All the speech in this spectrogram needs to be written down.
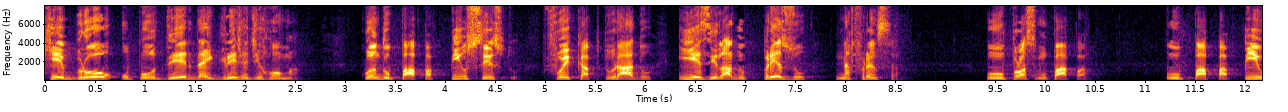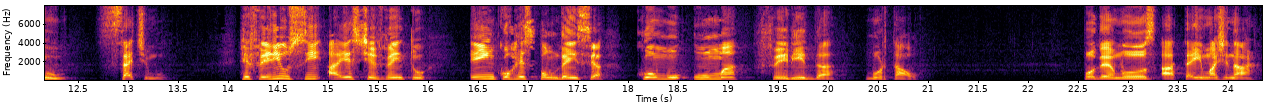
quebrou o poder da Igreja de Roma, quando o Papa Pio VI foi capturado e exilado preso na França. O próximo Papa, o Papa Pio VII, referiu-se a este evento em correspondência como uma ferida mortal. Podemos até imaginar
